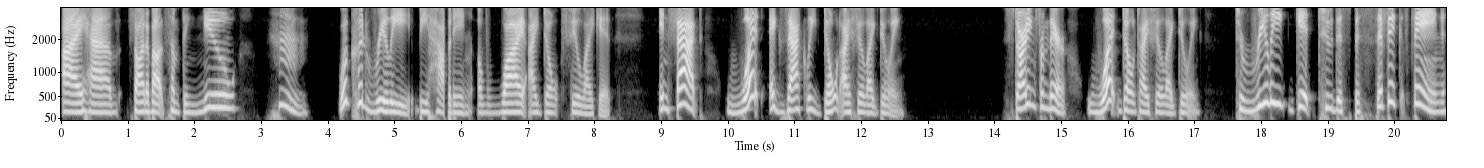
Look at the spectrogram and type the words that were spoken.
I have thought about something new. Hmm, what could really be happening of why I don't feel like it? In fact, what exactly don't I feel like doing? Starting from there, what don't I feel like doing? To really get to the specific thing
